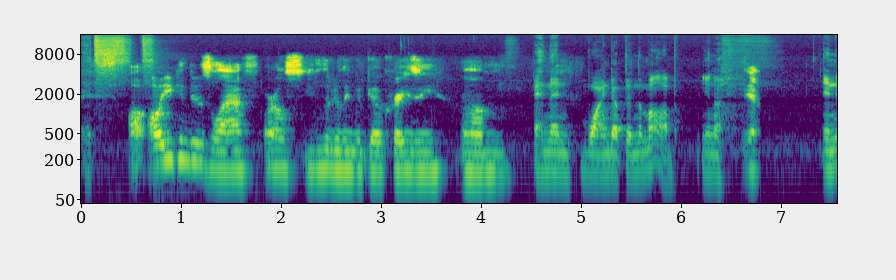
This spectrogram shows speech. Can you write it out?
it's all, all, you can do is laugh, or else you literally would go crazy. Um, and then wind up in the mob, you know. Yeah. In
